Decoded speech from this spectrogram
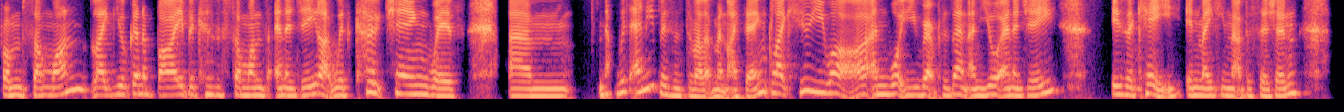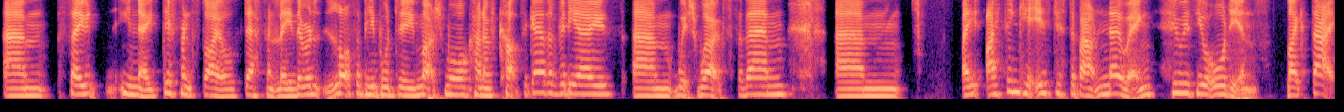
from someone like you're going to buy because of someone's energy like with coaching with um with any business development i think like who you are and what you represent and your energy is a key in making that decision. Um, so, you know, different styles, definitely. There are lots of people do much more kind of cut together videos, um, which works for them. Um, I, I think it is just about knowing who is your audience. Like that,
